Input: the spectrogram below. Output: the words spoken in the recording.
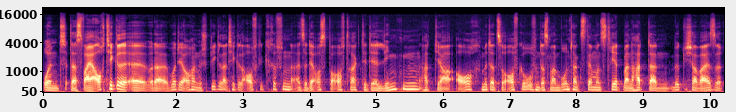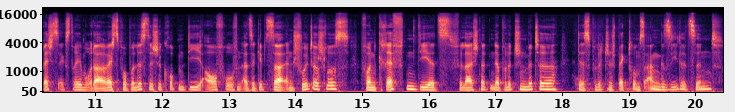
Und das war ja auch Artikel, äh, oder wurde ja auch in einem Spiegelartikel aufgegriffen. Also der Ostbeauftragte der Linken hat ja auch mit dazu aufgerufen, dass man montags demonstriert. Man hat dann möglicherweise rechtsextreme oder rechtspopulistische Gruppen, die aufrufen. Also gibt es da einen Schulterschluss von Kräften, die jetzt vielleicht nicht in der politischen Mitte des politischen Spektrums angesiedelt sind?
